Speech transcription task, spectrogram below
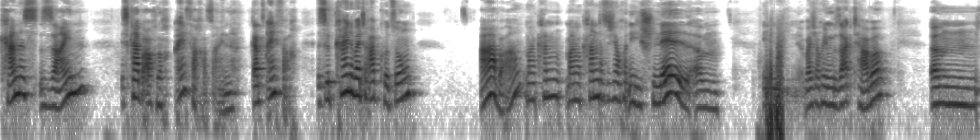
kann es sein. Es kann aber auch noch einfacher sein. Ganz einfach. Es gibt keine weitere Abkürzung. Aber man kann, man kann das sich auch schnell, ähm, in, weil ich auch eben gesagt habe, ähm,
